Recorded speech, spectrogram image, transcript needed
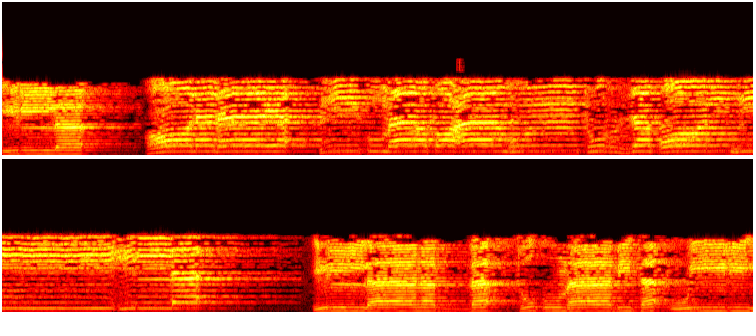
إلا قال لا يأتيكما طعام ترزقانه إلا إلا نبأتكما بتأويله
